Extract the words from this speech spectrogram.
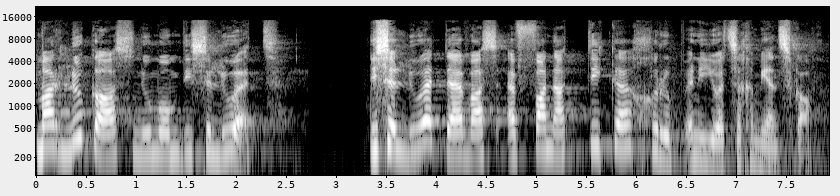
Maar Lukas noem hom die Seloot. Die Selote was 'n fanatieke groep in die Joodse gemeenskap.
